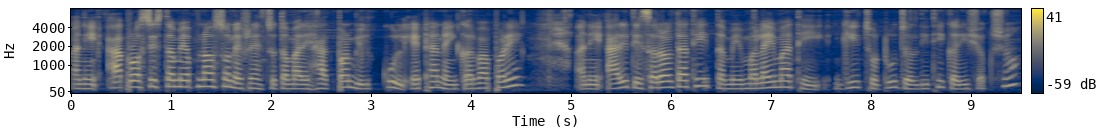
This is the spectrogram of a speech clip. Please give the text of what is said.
અને આ પ્રોસેસ તમે અપનાવશો ને ફ્રેન્ડ્સ તો તમારે હાથ પણ બિલકુલ એઠા નહીં કરવા પડે. અને આ રીતે સરળતાથી તમે મલાઈમાંથી ઘી છોટું જલ્દીથી કરી શકશો.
